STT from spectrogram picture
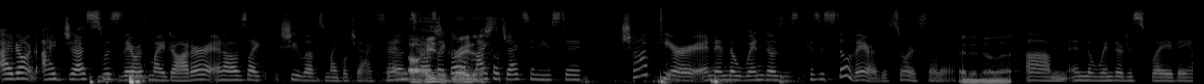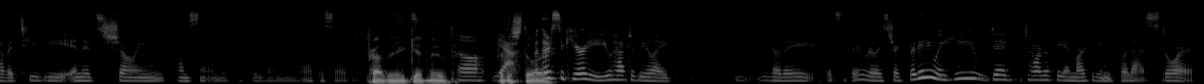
I don't I just was there with my daughter and I was like she loves Michael Jackson. So Oh, I was he's the oh, greatest. oh Michael Jackson used to shop here and in the windows because it's still there. The store is still there. I didn't know that. Um, in the window display they have a TV and it's showing constantly. It's just rerunning that episode. Probably a good move Oh, for yeah, the store. but there's security. You have to be like, you know, they it's they're really strict. But anyway, he did photography and marketing for that store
